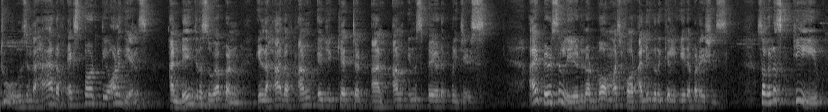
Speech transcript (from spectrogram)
tools in the hand of expert theologians and dangerous weapon in the hand of uneducated and uninspired preachers. I personally do not go much for allegorical interpretations. So let us keep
